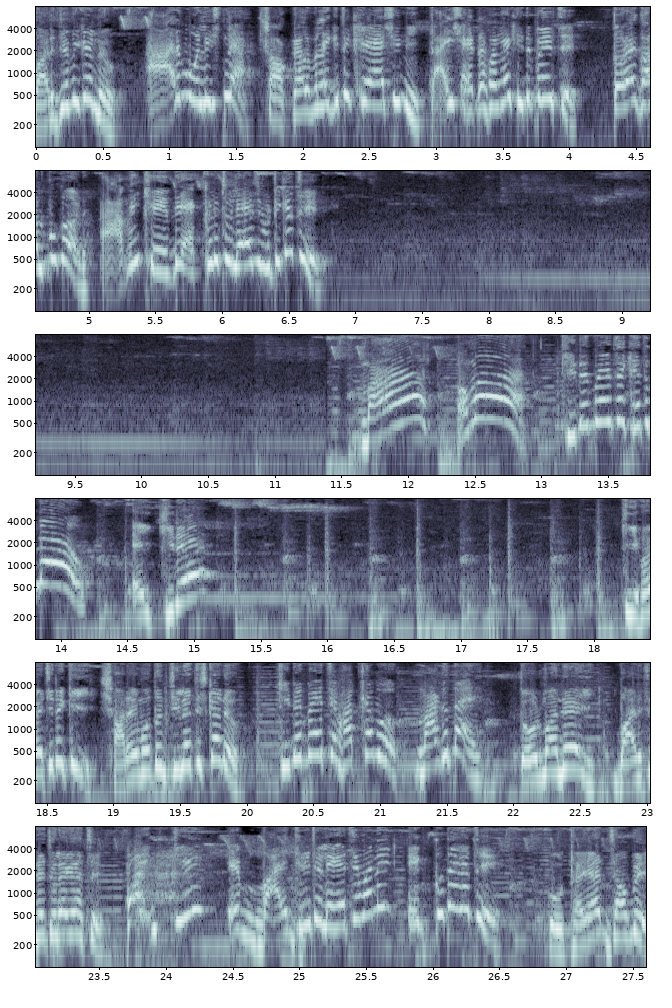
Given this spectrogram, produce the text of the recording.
বাড়ি যাবি কেন? আর বলিস না সকালবেলা কিছু খেয়ে আসিনি তাই সেটা ভাঙা খিদে পেয়েছে। তোরা গল্প কর আমি খেয়ে দিয়ে এক্ষুনি চলে আসব ঠিক আছে? মা আমা খিদে পেয়েছে খেতে দাও। এই রে কি হয়েছে নাকি? সারের মতন চিলেছিস কেন? খিদে পেয়েছে ভাত খাব। মা কোথায়? তোর মা নেই বাড়ি ছেড়ে চলে গেছে। কি? এ বাড়ি ছেড়ে চলে গেছে মানে? এ কোথায় গেছে? কোথায় আর যাবে?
